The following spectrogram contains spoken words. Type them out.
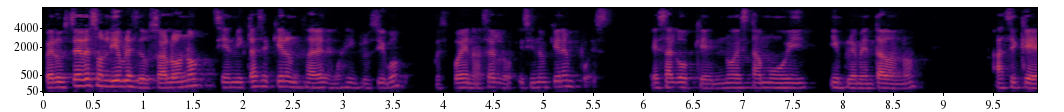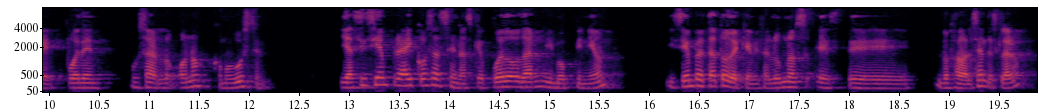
Pero ustedes son libres de usarlo o no. Si en mi clase quieren usar el lenguaje inclusivo, pues pueden hacerlo. Y si no quieren, pues es algo que no está muy implementado, ¿no? Así que pueden usarlo o no, como gusten. Y así siempre hay cosas en las que puedo dar mi opinión y siempre trato de que mis alumnos, este, los adolescentes, claro,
